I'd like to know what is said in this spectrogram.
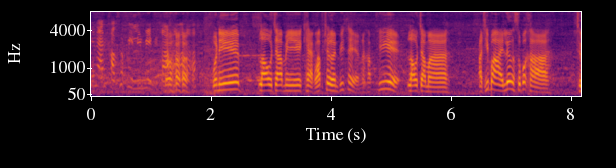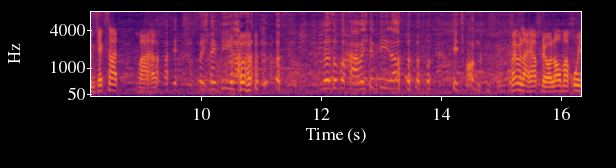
พี่นันขับสปีดลิมิตค่ะ วันนี้เราจะมีแขกรับเชิญพิเศษนะครับ ที่เราจะมาอธิบายเรื่องซุปเปอร์คาร์ถึงเท็กซัสมาครับ ไม่ใช่พี่แล้ว เรื่องซุปเปอร์คาร์ไม่ใช่พี่แล้ว ผิดช่อง ไม่เป็นไรครับ เดี๋ยวเรามาคุย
